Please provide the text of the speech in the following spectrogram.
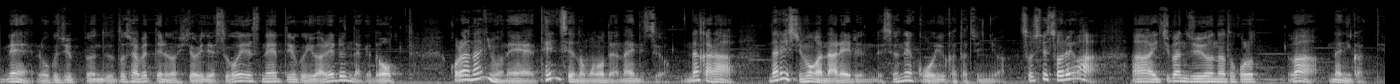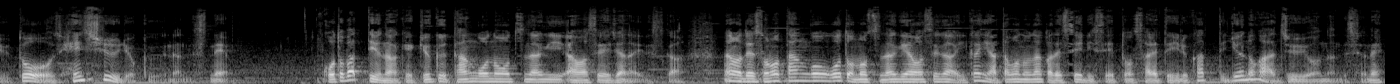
ね、60分ずっと喋ってるの一人ですごいですねってよく言われるんだけど、これは何もね、天性のものではないんですよ。だから、誰しもがなれるんですよね、こういう形には。そしてそれは、あ一番重要なところは何かっていうと、編集力なんですね。言葉っていうのは結局単語のつなぎ合わせじゃないですか。なのでその単語ごとのつなぎ合わせがいかに頭の中で整理整頓されているかっていうのが重要なんですよね。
